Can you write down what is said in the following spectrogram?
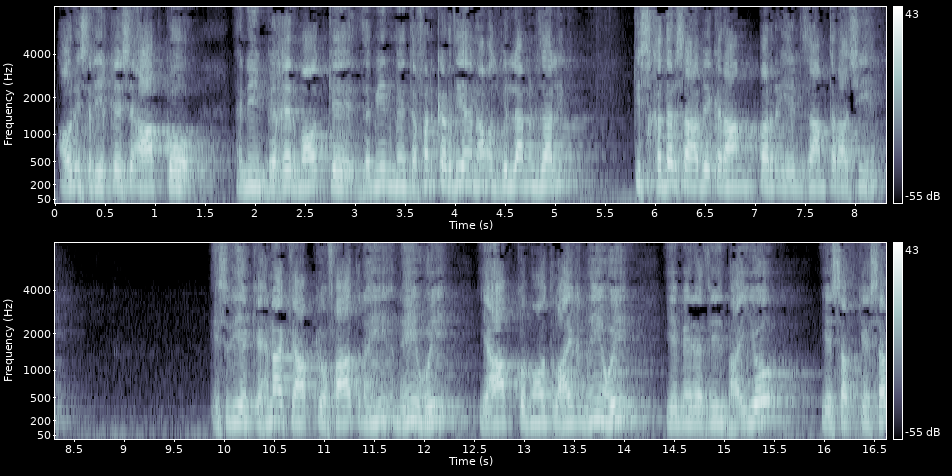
اور اس طریقے سے آپ کو یعنی بغیر موت کے زمین میں دفن کر دیا نعوذ باللہ من ذالک۔ کس قدر صحابہ کرام پر یہ نظام تراشی ہے؟ اس لیے کہنا کہ آپ کی وفات نہیں نہیں ہوئی یا آپ کو موت لاحق نہیں ہوئی، یہ میرے عزیز بھائیوں، یہ سب کے سب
